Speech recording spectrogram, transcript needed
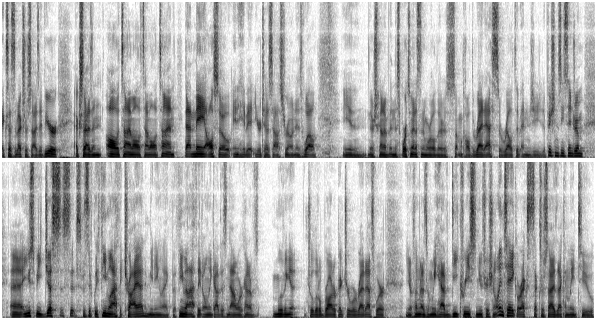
excessive exercise. If you're exercising all the time, all the time, all the time, that may also inhibit your testosterone as well there's kind of in the sports medicine world, there's something called the RED-S, or relative energy deficiency syndrome. Uh, it used to be just specifically female athlete triad, meaning like the female athlete only got this. Now we're kind of moving it to a little broader picture where RED-S, where you know sometimes when we have decreased nutritional intake or excess exercise, that can lead to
